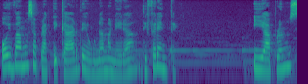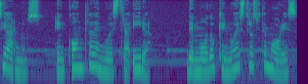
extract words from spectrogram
Hoy vamos a practicar de una manera diferente y a pronunciarnos en contra de nuestra ira, de modo que nuestros temores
